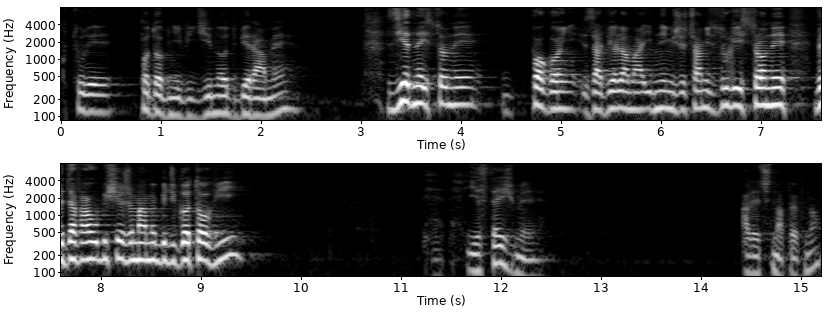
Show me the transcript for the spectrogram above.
który podobnie widzimy, odbieramy? Z jednej strony pogoń za wieloma innymi rzeczami, z drugiej strony wydawałoby się, że mamy być gotowi. Jesteśmy, ale czy na pewno?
